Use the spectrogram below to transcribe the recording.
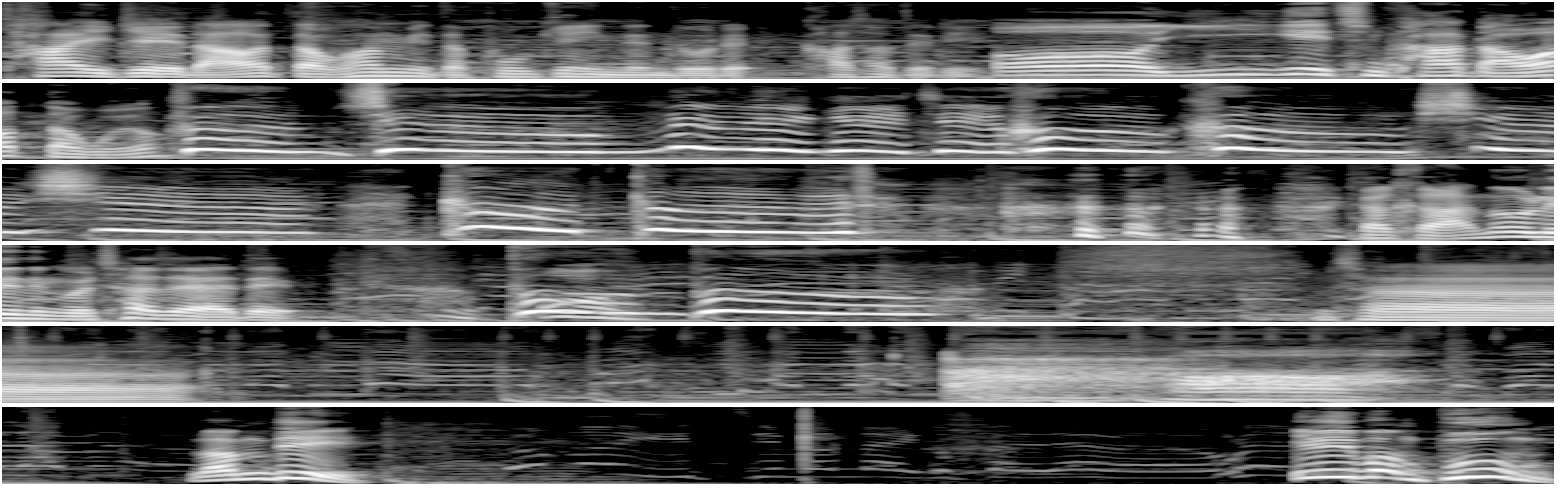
다 이게 나왔다고 합니다. 보기에 있는 노래 가사들이. 어, 이게 지금 다 나왔다고요? 붐, 줌, 매미게제 훅, 훅, 슛, 슛, 굿, 굿. 약간 안 어울리는 걸 찾아야 돼. 붐, 붐. 자, 아, 람디 1번 붐.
